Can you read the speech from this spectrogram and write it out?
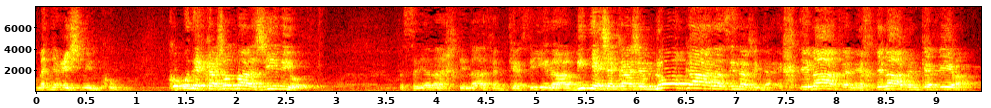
Men je iš minkum. Ko bude, kaže, od vas živio, da se jela ihtilafen kathira, vidjet će, kaže, mnoga razilaženja, ihtilafen, ihtilafen kathira.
